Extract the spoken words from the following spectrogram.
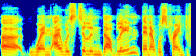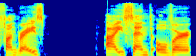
uh, when I was still in Dublin and I was trying to fundraise, I sent over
